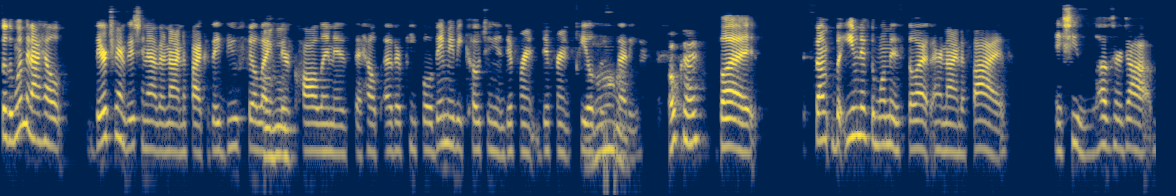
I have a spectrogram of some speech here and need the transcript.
So the women I help, they're transitioning out of their nine to five because they do feel like mm-hmm. their calling is to help other people. They may be coaching in different different fields oh. of study. Okay. But some, but even if the woman is still at her nine to five and she loves her job,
